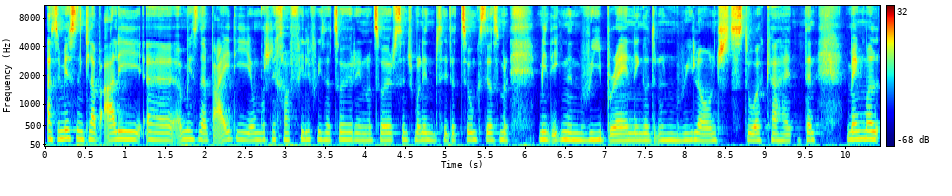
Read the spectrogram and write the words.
also wir sind glaube alle, äh, wir sind ja beide und wahrscheinlich auch viele von unseren Zuhörerinnen und Zuhörern sind schon mal in der Situation gewesen, dass wir mit irgendeinem Rebranding oder einem Relaunch zu tun hatten. Und dann manchmal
